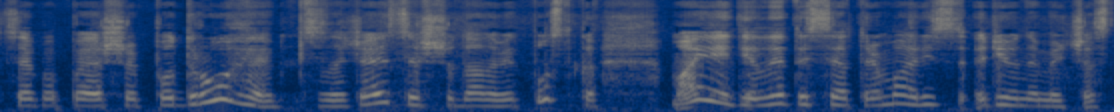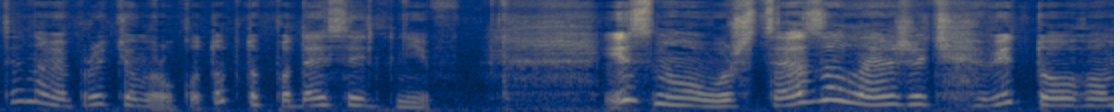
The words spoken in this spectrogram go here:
Це по-перше. По-друге, зазначається, що дана відпустка має ділитися трьома рівними частинами протягом року, тобто по 10 днів. І знову ж це залежить від того,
